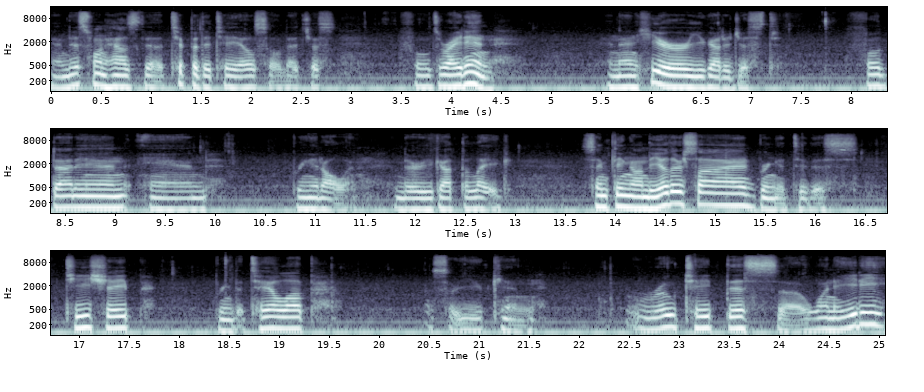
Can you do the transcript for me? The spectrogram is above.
and this one has the tip of the tail so that just folds right in. And then here you got to just fold that in and bring it all in. And there you got the leg. Same thing on the other side. Bring it to this T shape bring the tail up so you can rotate this uh, 180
